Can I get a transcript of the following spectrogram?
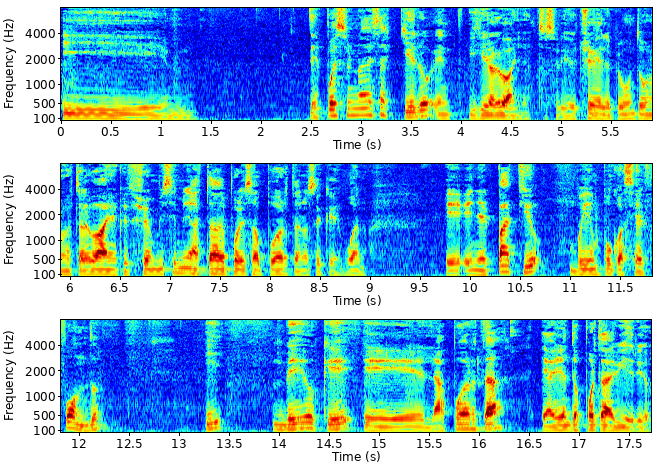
Y Después en una de esas quiero ir al baño. Entonces le digo, che, le pregunto a uno dónde está el baño, qué sé yo. Me dice, mira, está por esa puerta, no sé qué. Bueno, eh, en el patio voy un poco hacia el fondo y veo que eh, la puerta habían dos puertas de vidrio,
